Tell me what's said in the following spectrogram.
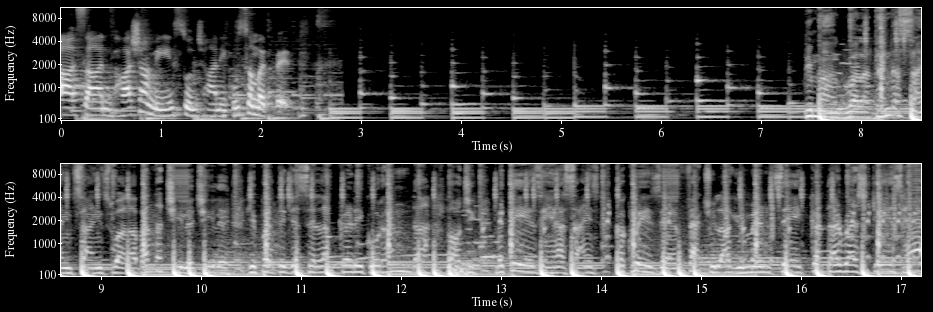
आसान भाषा में सुलझाने को समर्पित। दिमाग वाला धंधा साइंस साइंस वाला बंदा चीले चीले ये पढ़ते जैसे लकड़ी को रंदा लॉजिक में तेज है साइंस का क्रेज है। फैक्चुअल आर्गुमेंट से करता रश केस है।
